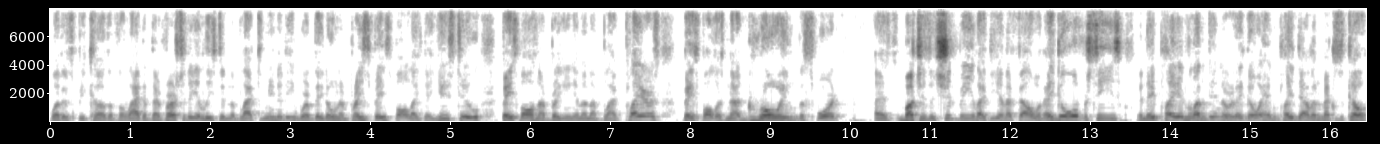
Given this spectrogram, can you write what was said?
whether it's because of the lack of diversity, at least in the black community, where they don't embrace baseball like they used to. Baseball is not bringing in enough black players. Baseball is not growing the sport as much as it should be, like the NFL, when they go overseas and they play in London or they go ahead and play down in Mexico.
